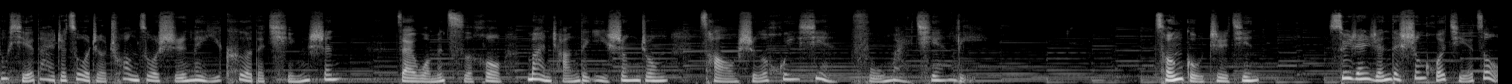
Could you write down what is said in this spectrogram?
都携带着作者创作时那一刻的情深，在我们此后漫长的一生中，草蛇灰线，福脉千里。从古至今，虽然人的生活节奏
